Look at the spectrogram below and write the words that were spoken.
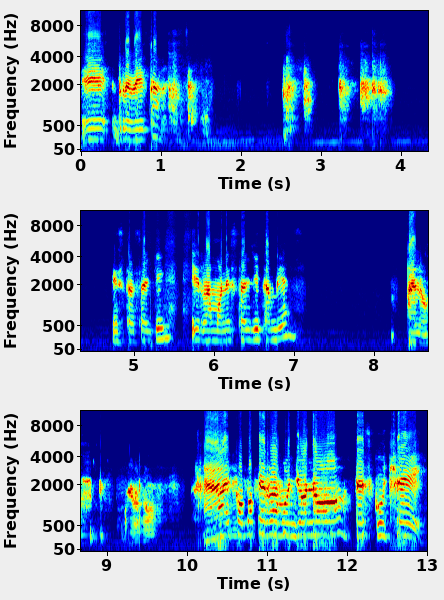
Eh, Rebeca, ¿estás allí? ¿Y Ramón está allí también? Ah, no. Yo no. Ay, ¿cómo que Ramón? Yo no, te escuché.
